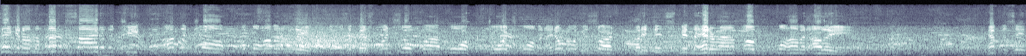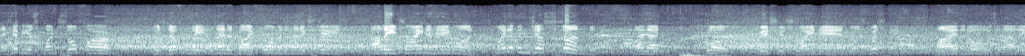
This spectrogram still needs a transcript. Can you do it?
taken on the left side of the cheek, on the jaw of Muhammad Ali. That was the best punch so far for George Foreman. I don't know if you saw it, but it did spin the head around of Muhammad Ali. Have to say the heaviest punch so far was definitely landed by Foreman in that exchange. Ali trying to hang on. Might have been just stunned by that blow. Vicious right hand goes whistling by the nose of Ali.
